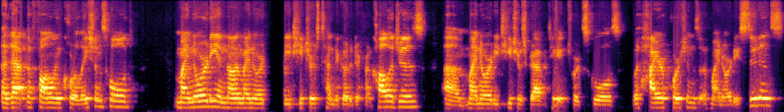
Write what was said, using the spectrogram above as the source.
uh, that the following correlations hold. Minority and non-minority teachers tend to go to different colleges um, minority teachers gravitate towards schools with higher portions of minority students.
